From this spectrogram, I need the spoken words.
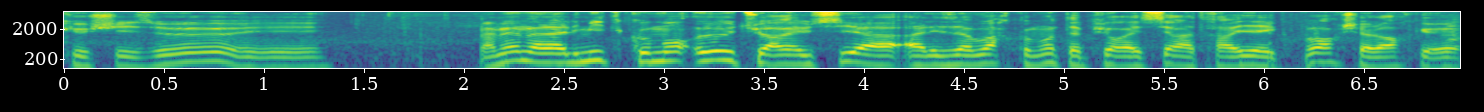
que chez eux et bah, même à la limite comment eux tu as réussi à, à les avoir, comment t'as pu réussir à travailler avec Porsche alors que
